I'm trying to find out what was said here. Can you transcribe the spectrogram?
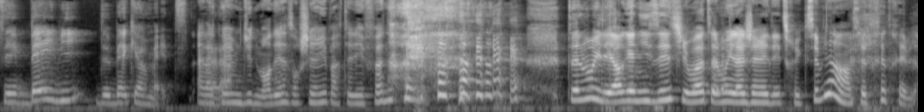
c'est Baby de Baker Metz. Elle a quand même dû demander à son chéri par téléphone. tellement il est organisé, tu vois, tellement il a géré des trucs. C'est bien, c'est très très bien.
